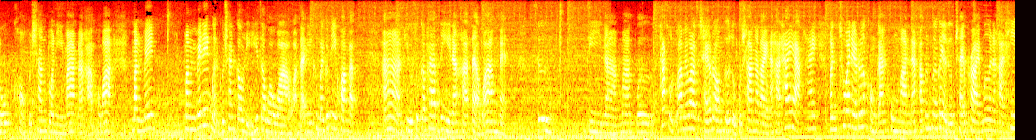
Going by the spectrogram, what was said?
look ของคุชชั่นตัวนี้มากนะคะ เพราะว่ามันไม่มันไม่ได้เหมือนคุชชั่นเกาหลีที่จะวาวๆอะแต่อันนี้คือมันก็มีความแบบอ่าผิวสุขภาพดีนะคะ แต่ว่า matte ซึ่งดีงามมากเวอร์ ถ้าสมมติว่าไม่ว่าเราจะใช้รองพื้นหรือคุชชั่นอะไรนะคะ ถ้าอยากให้มันช่วยในเรื่องของการคุมมันนะคะ เพื่อนๆก็อย่าลืมใช้ primer นะคะ ที่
